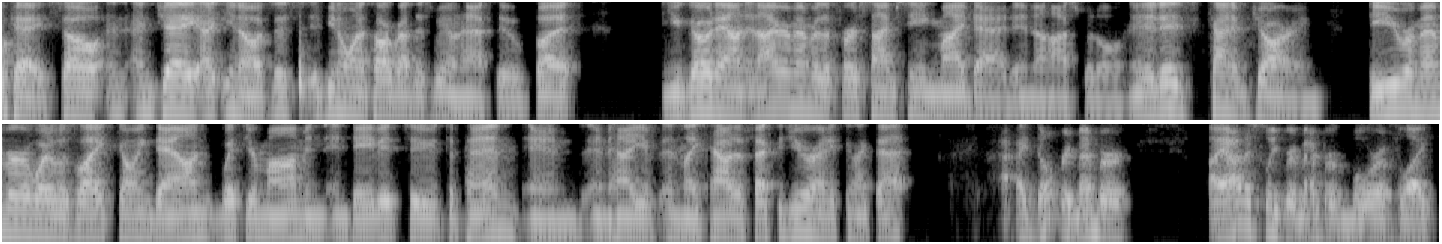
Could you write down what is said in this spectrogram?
okay, so and and Jay, I, you know, if this, if you don't want to talk about this, we don't have to. But you go down, and I remember the first time seeing my dad in a hospital, and it is kind of jarring. Do you remember what it was like going down with your mom and, and David to to Penn and and how you and like how it affected you or anything like that? I I don't remember. I honestly remember more of like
